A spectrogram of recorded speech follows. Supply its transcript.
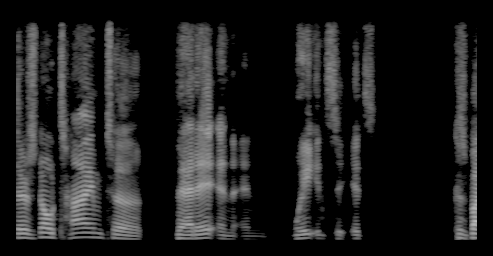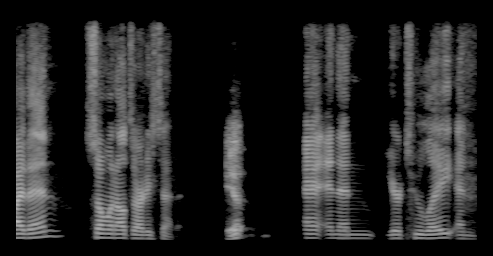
There's no time to vet it and and wait and see. It's because by then someone else already said it. Yep. and, and then you're too late and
